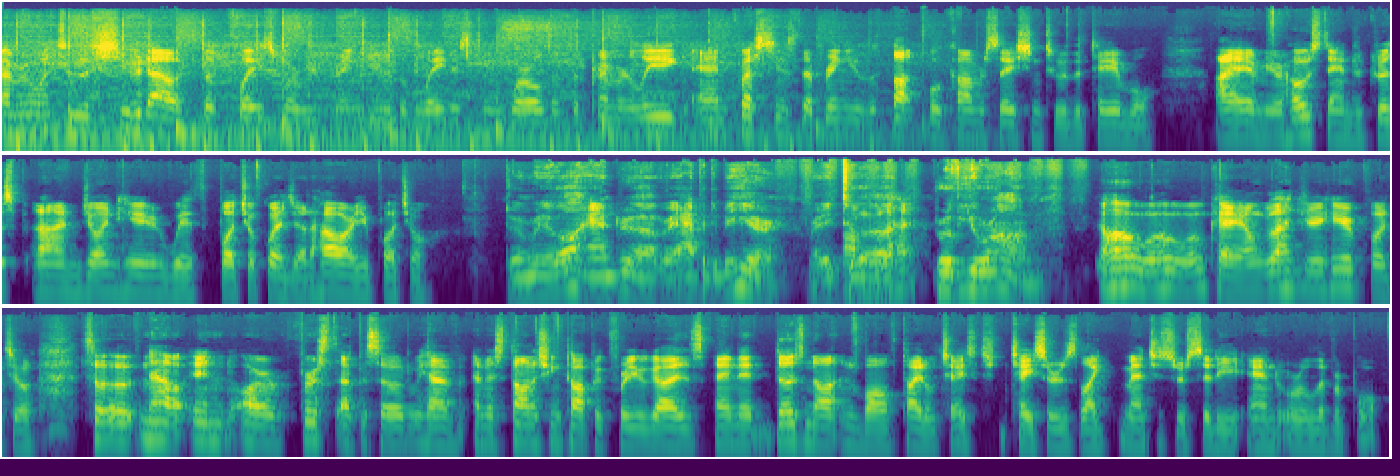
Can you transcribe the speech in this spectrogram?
Everyone to the Shootout, the place where we bring you the latest in the world of the Premier League and questions that bring you the thoughtful conversation to the table. I am your host, Andrew Crisp, and I'm joined here with Pocho Cuellar. How are you, Pocho? Doing really well, Andrew. Uh, very happy to be here, ready to uh, prove you wrong. Oh, whoa, okay. I'm glad you're here, Pocho. So now, in our first episode, we have an astonishing topic for you guys, and it does not involve title chase- chasers like Manchester City and or Liverpool.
